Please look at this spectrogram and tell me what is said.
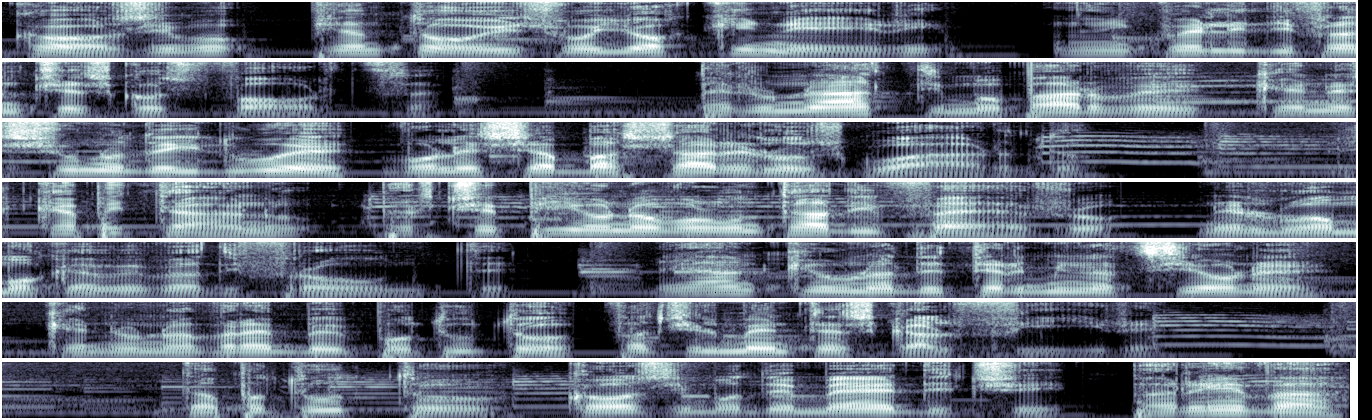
Cosimo piantò i suoi occhi neri in quelli di Francesco Sforza. Per un attimo parve che nessuno dei due volesse abbassare lo sguardo. Capitano percepì una volontà di ferro nell'uomo che aveva di fronte e anche una determinazione che non avrebbe potuto facilmente scalfire. Dopotutto, Cosimo de' Medici pareva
